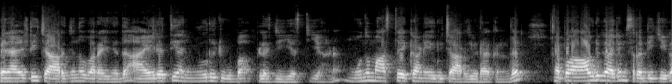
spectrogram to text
പെനാൽറ്റി ചാർജ് എന്ന് പറയുന്നത് ആയിരത്തി അഞ്ഞൂറ് രൂപ പ്ലസ് ജി എസ് ടി ആണ്. മൂന്ന് മാസത്തേക്കാണ് ഈ ഒരു ചാർജ് ഈടാക്കുന്നത്. അപ്പോൾ ആ ഒരു കാര്യം ശ്രദ്ധിക്കുക.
